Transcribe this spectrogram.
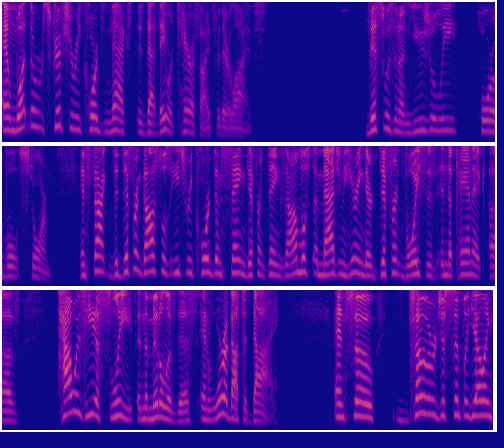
And what the scripture records next is that they were terrified for their lives. This was an unusually horrible storm. In fact, the different gospels each record them saying different things. I almost imagine hearing their different voices in the panic of how is he asleep in the middle of this and we're about to die? And so some of them are just simply yelling,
